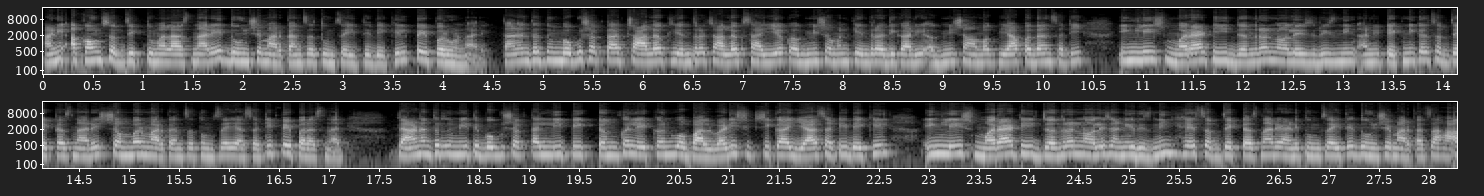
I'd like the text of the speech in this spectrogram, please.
आणि अकाउंट सब्जेक्ट तुम्हाला असणार आहे. दोनशे मार्कांचा तुमचा इथे देखील पेपर होणार आहे. त्यानंतर तुम्ही बघू शकता चालक यंत्रचालक सहाय्यक अग्निशमन केंद्र अधिकारी अग्निशामक या पदांसाठी English Marathi general knowledge reasoning आणि टेक्निकल सब्जेक्ट असणारे शंभर मार्कांचा तुमचा यासाठी पेपर असणार. त्यानंतर तुम्ही इथे बघू शकता लिपिक टंकलेखन व बालवाडी शिक्षिका यासाठी देखील इंग्लिश मराठी जनरल नॉलेज आणि रिझनिंग हे सब्जेक्ट असणार आहे आणि तुमचा इथे दोनशे मार्काचा हा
